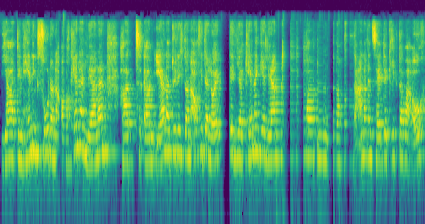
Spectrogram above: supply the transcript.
ja, den Henning so dann auch kennenlernen, hat ähm, er natürlich dann auch wieder Leute, die er kennengelernt hat. Und auf der anderen Seite kriegt er aber auch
